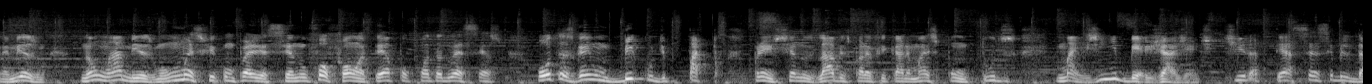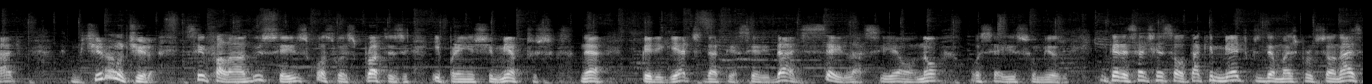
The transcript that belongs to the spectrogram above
Não é mesmo? Não há mesmo. Umas ficam parecendo um fofão até por conta do excesso. Outras ganham um bico de pato, preenchendo os lábios para ficarem mais pontudos. Imagine beijar, gente. Tira até a sensibilidade. Tira ou não tira? Sem falar dos seios com suas próteses e preenchimentos, né? Periguetes da terceira idade, sei lá se é ou não, ou se é isso mesmo. Interessante ressaltar que médicos e demais profissionais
